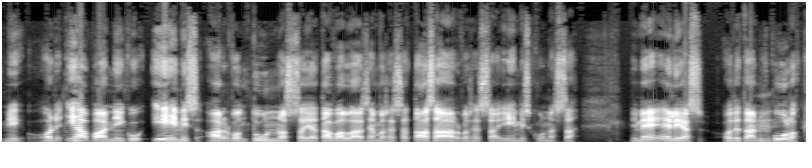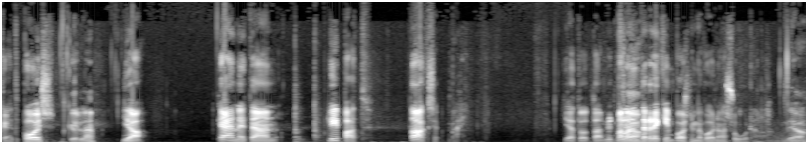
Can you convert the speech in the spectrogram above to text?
niin on nyt ihan vaan niin kuin ihmisarvon tunnossa ja tavallaan semmoisessa tasa-arvoisessa ihmiskunnassa, niin me Elias otetaan mm. nyt kuulokkeet pois Kyllä. ja käännetään lipat taaksepäin. Ja tota, nyt mä laitan rekin pois, niin me voidaan suudella. Joo.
